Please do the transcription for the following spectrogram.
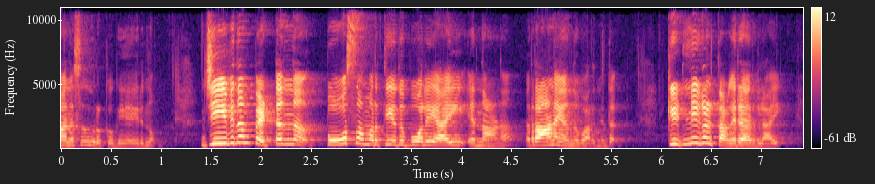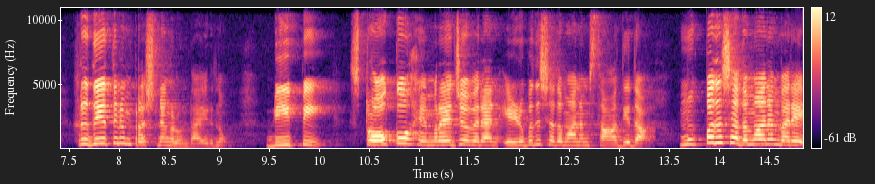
മനസ്സ് തുറക്കുകയായിരുന്നു. ജീവിതം പെട്ടെന്ന് പോസമർത്തിയതുപോലെയായി എന്നാണ് റാണ എന്ന് പറഞ്ഞത്. കിഡ്നികൾ തകരാറിലായി. ഹൃദയത്തിനും പ്രശ്നങ്ങളുണ്ടായിരുന്നു. ബി പി സ്ട്രോക്കോ ഹെമറേജോ വരാൻ എഴുപത് ശതമാനം സാധ്യത മുപ്പത് ശതമാനം വരെ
